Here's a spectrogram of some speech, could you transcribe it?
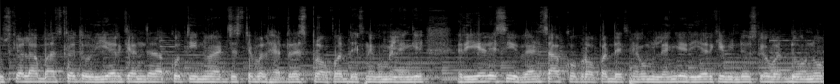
उसके अलावा बात करें तो रियर के अंदर आपको तीनों एडजस्टेबल हेडरेस प्रॉपर देखने को मिलेंगे। रियर एसी वेंट्स आपको प्रॉपर देखने को मिलेंगे। रियर की विंडोज़ के ऊपर दोनों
